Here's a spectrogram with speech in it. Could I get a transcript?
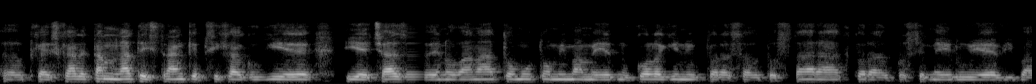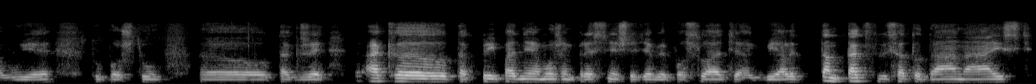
KSK, ale tam na tej stránke psychagógie je čas venovaná tomuto. My máme jednu kolegyňu, ktorá sa o to stará, ktorá proste mailuje, vybavuje tú poštu. E, takže ak e, tak prípadne ja môžem presne ešte tebe poslať, ak by, ale tam tak sa to dá nájsť. E,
